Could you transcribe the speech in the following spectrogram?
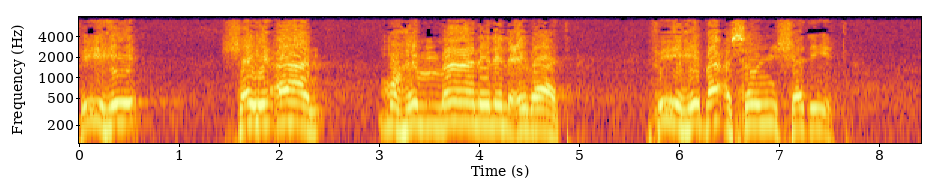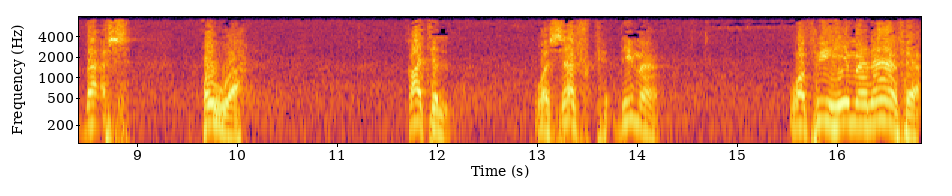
فيه شيئان مهمان للعباد. فيه بأس شديد. بأس قوة. قتل وسفك دماء وفيه منافع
